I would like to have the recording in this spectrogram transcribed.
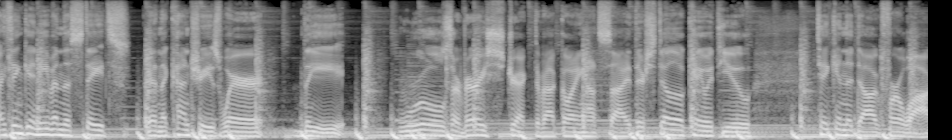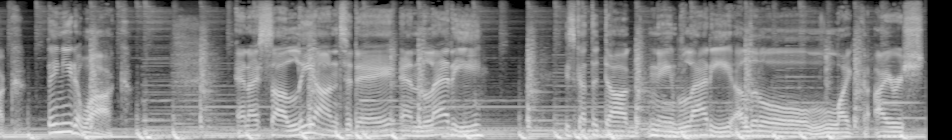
I think in even the states and the countries where the rules are very strict about going outside, they're still okay with you taking the dog for a walk. They need a walk. And I saw Leon today and Laddie. He's got the dog named Laddie, a little like Irish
